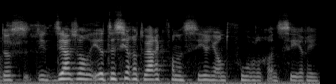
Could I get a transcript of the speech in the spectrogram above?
Dat Dus is- wel, het is hier het werk van een serie ontvoerder, een serie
